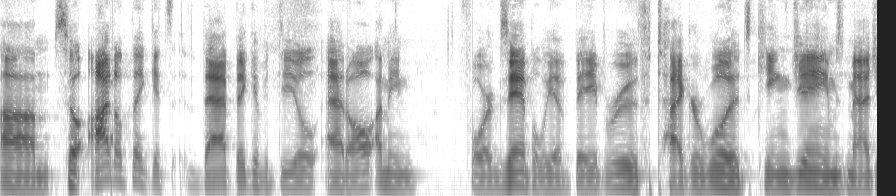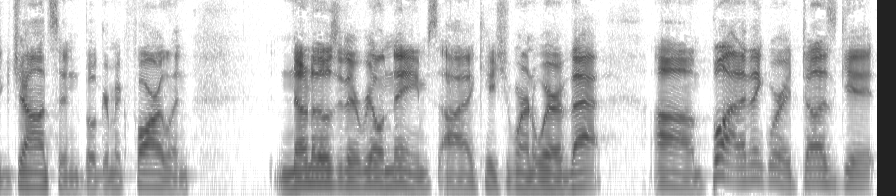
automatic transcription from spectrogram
Um, so I don't think it's that big of a deal at all. I mean, for example, we have Babe Ruth, Tiger Woods, King James, Magic Johnson, Booger McFarland. None of those are their real names, uh, in case you weren't aware of that. Um, but I think where it does get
